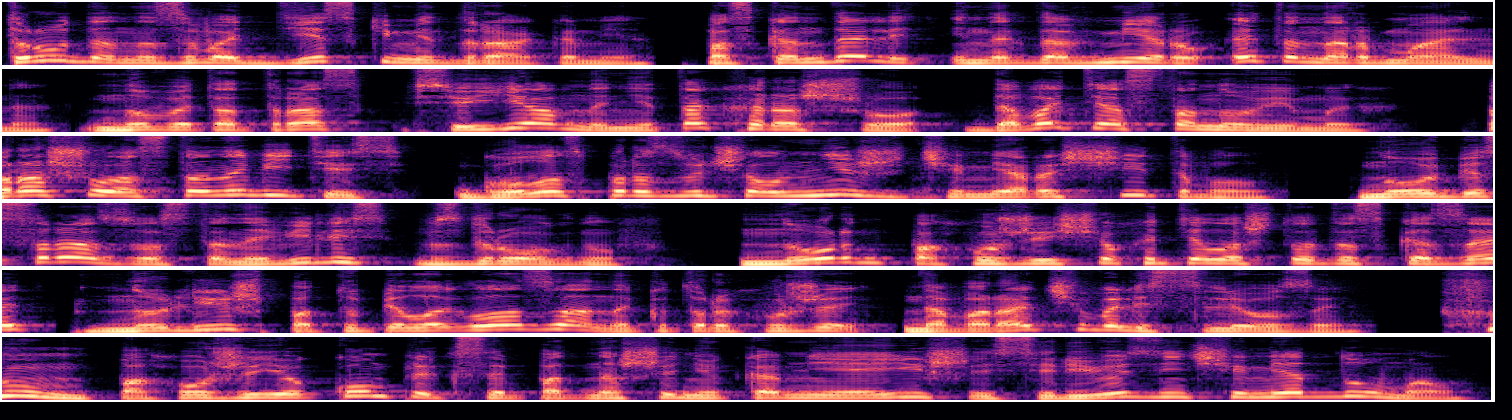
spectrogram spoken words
Трудно называть детскими драками. Поскандалить иногда в меру – это нормально. Но в этот раз все явно не так хорошо. Давайте остановим их. «Прошу, остановитесь!» Голос прозвучал ниже, чем я рассчитывал. Но обе сразу остановились, вздрогнув. Норн, похоже, еще хотела что-то сказать, но лишь потупила глаза, на которых уже наворачивались слезы. Хм, похоже, ее комплексы по отношению ко мне и Аиши серьезнее, чем я думал.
